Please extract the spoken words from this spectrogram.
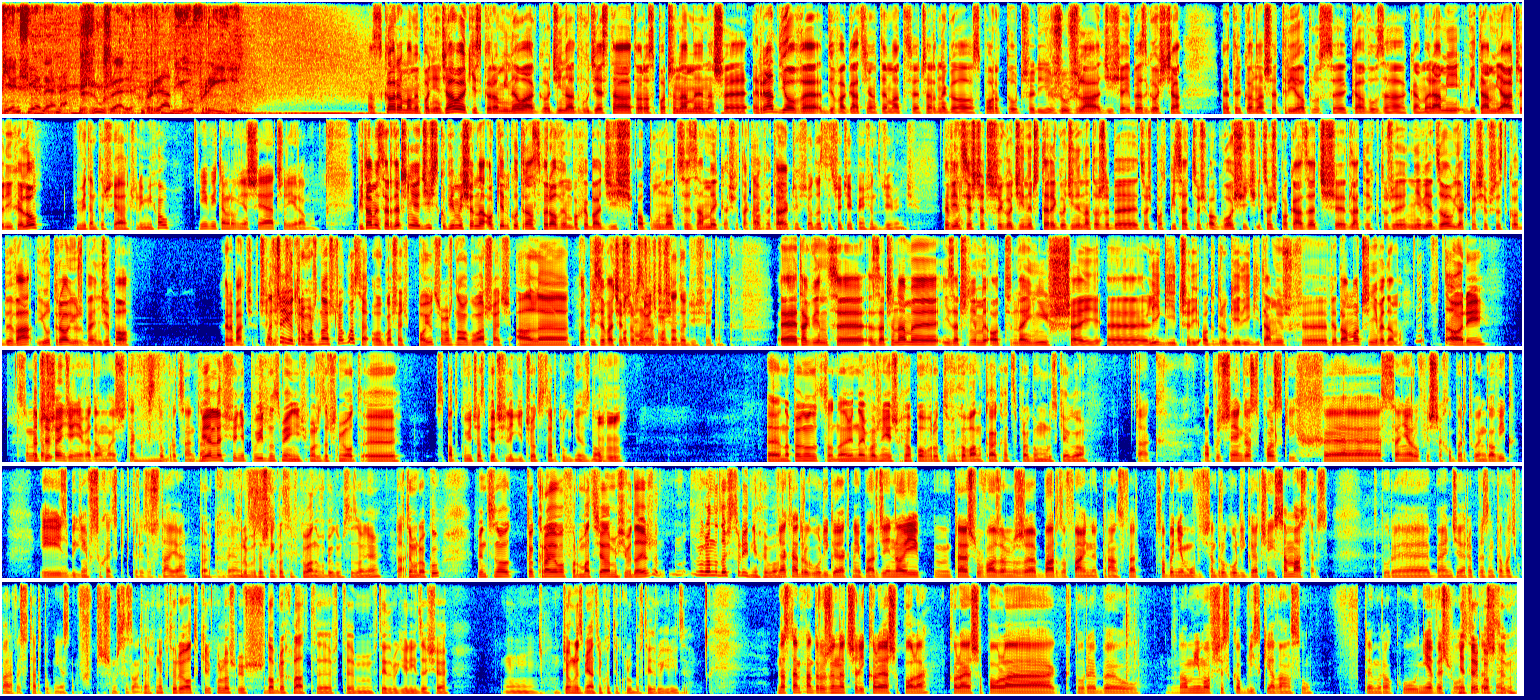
95.1 Żużel w Radiu Free. A skoro mamy poniedziałek i skoro minęła godzina 20, to rozpoczynamy nasze radiowe dywagacje na temat czarnego sportu, czyli żużla. Dzisiaj bez gościa, e, tylko nasze trio plus e, kawu za kamerami. Witam ja, czyli Chylu. Witam też ja, czyli Michał. I witam również ja, czyli Roman. Witamy serdecznie. Dziś skupimy się na okienku transferowym, bo chyba dziś o północy zamyka się takowe, tak? Oczywiście, o 23.59. Więc jeszcze 3 godziny, 4 godziny na to, żeby coś podpisać, coś ogłosić i coś pokazać. Dla tych, którzy nie wiedzą, jak to się wszystko odbywa, jutro już będzie po herbacie. Czy Znaczy nie? jutro można jeszcze ogłasa- ogłaszać, pojutrze można ogłaszać, ale Podpisywać jeszcze podpisywać można. można, dzisiaj. do dzisiaj, tak. E, tak więc e, zaczynamy i zaczniemy od najniższej e, ligi, czyli od drugiej ligi. Tam już wiadomo, czy nie wiadomo? No, w teorii W sumie to Znaczy- wszędzie nie wiadomo jeszcze tak w 100%. wiele się nie powinno zmienić. Może zacznijmy od y, Spadkowicza z pierwszej ligi, czy od startu Gniezno. Mhm. E, na pewno no co, naj, najważniejszy chyba powrót wychowanka Kacpra Gomulskiego. Tak. Oprócz niego z polskich e, seniorów jeszcze Hubert Łęgowik i Zbigniew Suchecki, który zostaje. Tak, Więc- który był też nieklasyfikowany w ubiegłym sezonie, Tak. w tym roku. Więc no, to krajowa formacja mi się wydaje, że no, wygląda dość solidnie chyba. Jak na drugą ligę, jak najbardziej. No i mm, też uważam, że bardzo fajny transfer, co by nie mówić na drugą ligę, czyli Sam Masters, który będzie reprezentować barwy startu Gniezno w przyszłym sezonie. Tak, no, który od kilku już dobrych lat y, w, tym, w tej drugiej lidze się mm, ciągle zmienia tylko te kluby w tej drugiej lidze. Następna drużyna, czyli Kolejarz Opole. Kolejarz Opole, który był no mimo wszystko bliski awansu w tym roku. Nie wyszło Nie tylko w tym.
